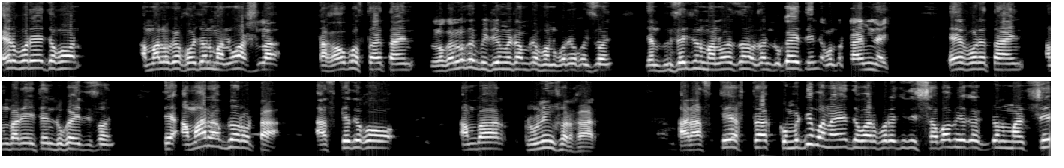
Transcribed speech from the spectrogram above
এরপরে যখন আমার লগে কয়জন মানুষ আসলা থাকা অবস্থায় তাই লগে লগে ভিডিও ম্যাডামরে ফোন করে কইছেন যে দুই চারজন মানুষ আছেন ওখান ঢুকাই দিন, এখন তো টাইম নাই। এরপরে তাই আমরা এই টাইম ঢুকাই দিছেন তে আমার আবদার ওটা আজকে দেখো আমরা রুলিং সরকার আর আজকে একটা কমিটি বানাই দেওয়ার পরে যদি স্বাভাবিক একজন মানুষে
